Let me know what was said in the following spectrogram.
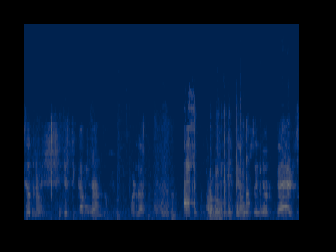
Decir otra vez. Yo estoy caminando, ¿verdad? Aló. Y veo un señor caerse.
